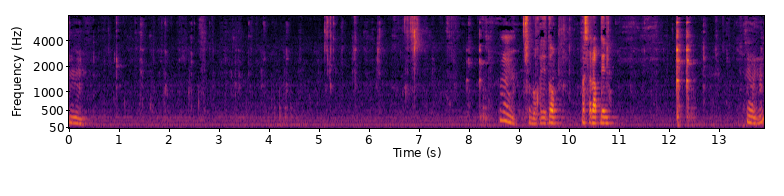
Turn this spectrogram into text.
Mm. Hmm, subukan ito. Masarap din. Mm-hmm.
